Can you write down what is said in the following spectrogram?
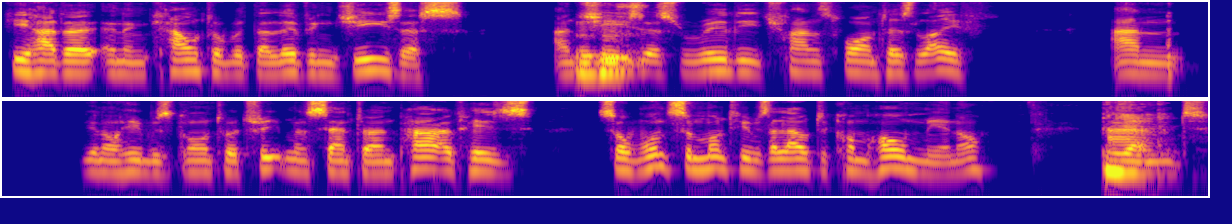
he had a, an encounter with the living Jesus, and Mhm. Jesus really transformed his life. And you know, he was going to a treatment center, and part of his so once a month he was allowed to come home, you know, Yeah. and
